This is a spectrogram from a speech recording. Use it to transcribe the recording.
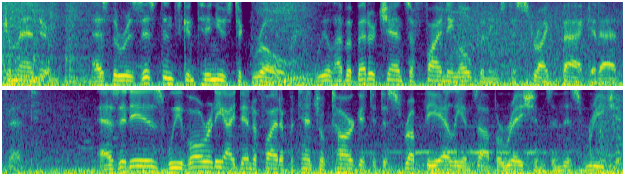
Commander, as the Resistance continues to grow, we'll have a better chance of finding openings to strike back at Advent. As it is, we've already identified a potential target to disrupt the aliens' operations in this region.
